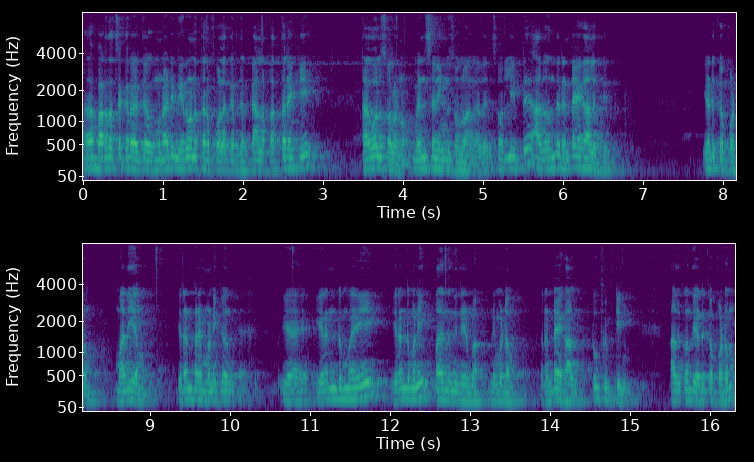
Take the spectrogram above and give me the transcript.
அதாவது பரத சக்கரவர்த்திக்கு முன்னாடி நிறுவன தரப்பு வழக்கறிஞர் காலைல பத்தரைக்கு தகவல் சொல்லணும். மென்ஷனிங்னு சொல்லுவாங்க அது. சொல்லிவிட்டு அது வந்து ரெண்டே காலுக்கு எடுக்கப்படும். மதியம் இரண்டரை மணிக்கு வந்து இரண்டு மணி இரண்டு மணி பதினைந்து நிமிடம் நிமிடம். ரெண்டே கால் டூ ஃபிஃப்டீன் அதுக்கு வந்து எடுக்கப்படும்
